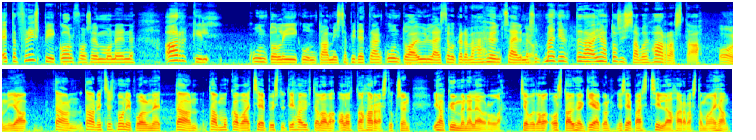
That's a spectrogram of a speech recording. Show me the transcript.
että frisbee golf on semmonen arkikuntoliikunta, missä pidetään kuntoa yllä ja sitä voi käydä vähän höntsäilemässä. Mutta mä en tiedä, että tätä ihan tosissaan voi harrastaa. On ja tää on, tää on itse asiassa monipuolinen, että tää on, tää on mukavaa, että siellä pystyt ihan yhtä lailla aloittaa harrastuksen ihan 10 eurolla. Se voit ostaa yhden kiekon ja siellä pääset sillä harrastamaan ihan.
